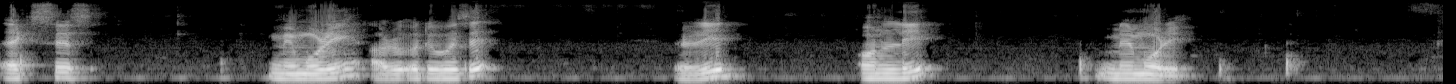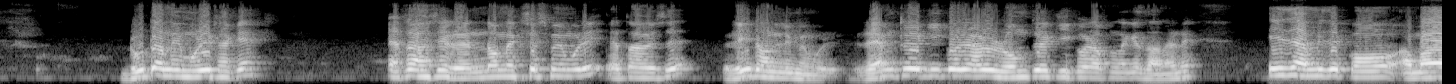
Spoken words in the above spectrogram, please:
এক্সেছ মেমৰি আৰু এইটো হৈছে ৰিড অনলি মেমৰি দুটা মেমৰি থাকে। এটা হৈছে ৰেণ্ডম এক্সেছ মেমৰি এটা হৈছে ৰিড অনলি মেমৰি ৰেমটোৱে কি কৰে আৰু ৰমটোৱে কি কৰে আপোনালোকে জানেনে? এই যে আমি যে কওঁ আমাৰ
